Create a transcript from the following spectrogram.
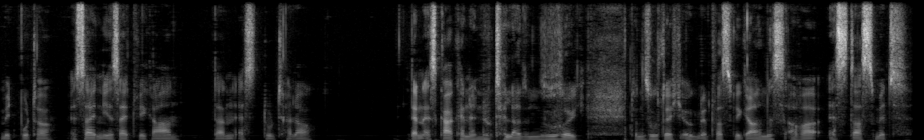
mit Butter. Es sei denn, ihr seid vegan, dann esst Nutella. Dann esst gar keine Nutella, dann sucht euch, dann sucht euch irgendetwas Veganes, aber esst das mit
